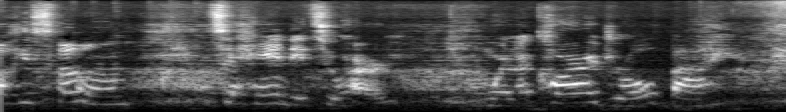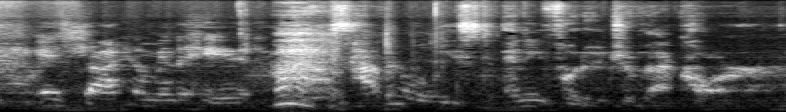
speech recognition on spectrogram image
out his phone to hand it to her when a car drove by and shot him in the head. Police haven't released any footage of that car.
